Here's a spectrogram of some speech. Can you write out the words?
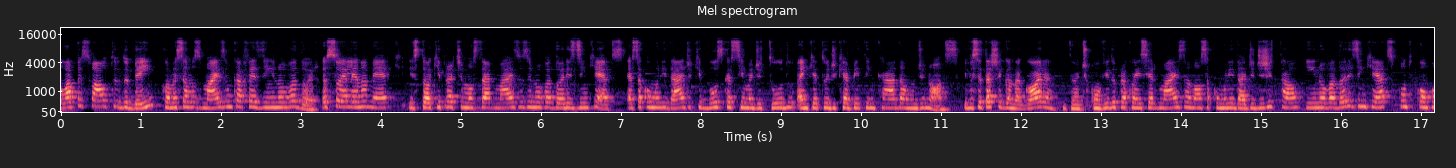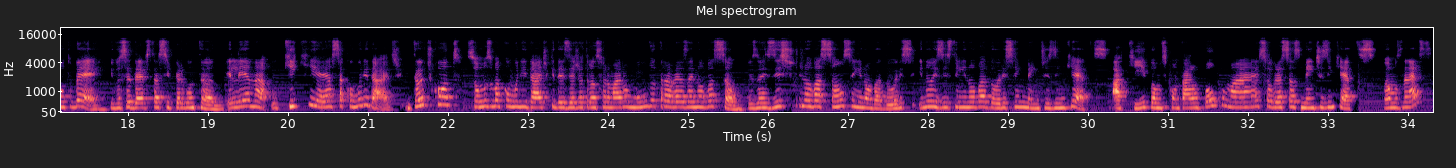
Olá, pessoal, tudo bem? Começamos mais um cafezinho inovador. Eu sou Helena Merck e estou aqui para te mostrar mais os inovadores inquietos, essa comunidade que busca, acima de tudo, a inquietude que habita em cada um de nós. E você está chegando agora? Então eu te convido para conhecer mais da nossa comunidade digital em inovadoresinquietos.com.br. E você deve estar se perguntando, Helena, o que, que é essa comunidade? Então eu te conto. Somos uma comunidade que deseja transformar o mundo através da inovação, pois não existe inovação sem inovadores e não existem inovadores sem mentes inquietas inquietas. Aqui vamos contar um pouco mais sobre essas mentes inquietas. Vamos nessa?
